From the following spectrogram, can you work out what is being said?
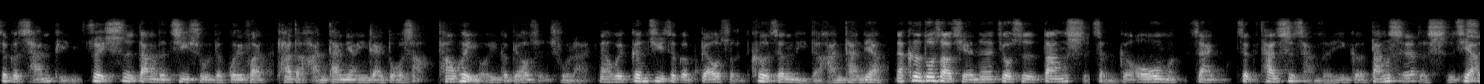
这个产品最适当的技术的规范，它的含碳量应该多少，它会有一个标准出来，那会根据这个标准课征你的含碳量，那课多少钱呢？就是当时整个欧盟在这个碳市场的一个当时的实价，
